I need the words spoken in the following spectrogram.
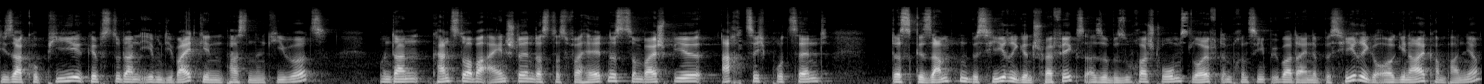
Dieser Kopie gibst du dann eben die weitgehend passenden Keywords. Und dann kannst du aber einstellen, dass das Verhältnis zum Beispiel 80 Prozent des gesamten bisherigen Traffics, also Besucherstroms, läuft im Prinzip über deine bisherige Originalkampagne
